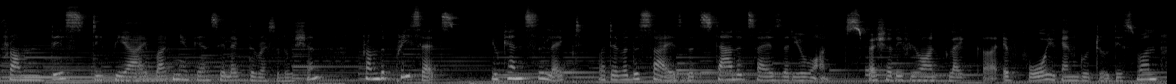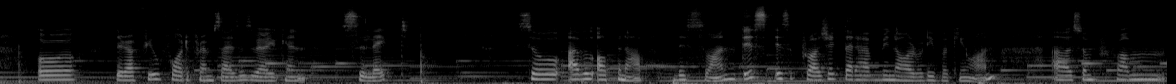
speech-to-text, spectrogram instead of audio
from this DPI button you can select the resolution. From the presets you can select whatever the size that standard size that you want. Especially if you want like uh, f4 you can go to this one. Or there are few photo frame sizes where you can select. So i will open up this one. This is a project that i have been already working on. Uh, so from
